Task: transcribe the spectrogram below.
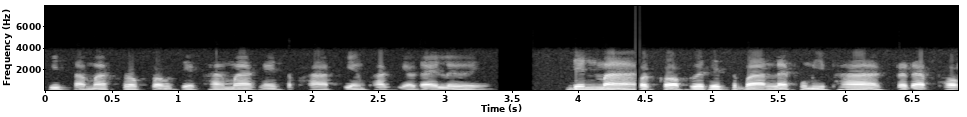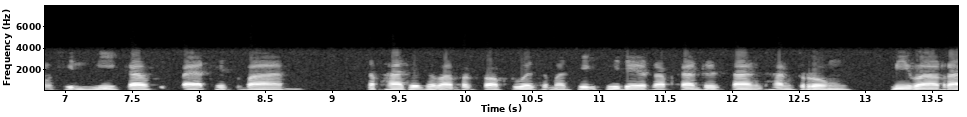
ที่สามารถครอบครองเสียงข้างมากในสภาเพียงพรรคเดียวได้เลย เดนมาร์กประกอบด้วยเทศบาลและภูมิภาค ระดับท้องถิ่นมี 98 เทศบาล สภาเทศบาลประกอบด้วยสมาชิกที่ได้รับการเลือกตั้งทางตรง มีวาระ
